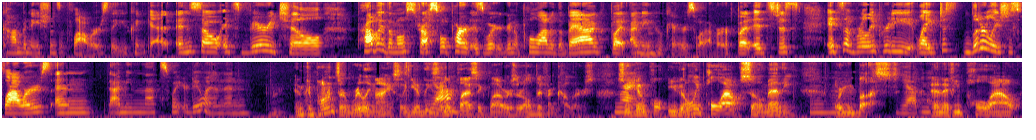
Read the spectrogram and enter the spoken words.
combinations of flowers that you can get. And so it's very chill. Probably the most stressful part is what you're going to pull out of the bag, but I mean, mm-hmm. who cares, whatever. But it's just it's a really pretty like just literally it's just flowers and I mean, that's what you're doing and And components are really nice. Like you have these Yeah. little plastic flowers; they're all different colors. So you can pull. You can only pull out so many, or you mm-hmm. bust. Yep. And if you pull out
